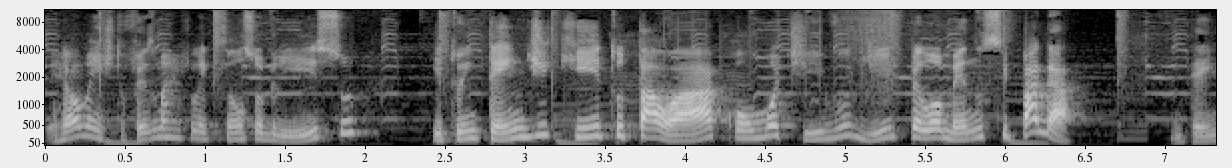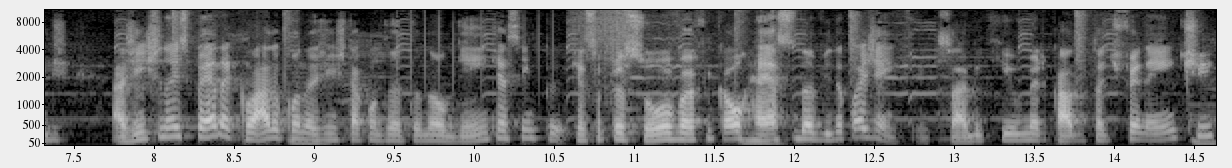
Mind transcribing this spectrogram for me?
realmente tu fez uma reflexão sobre isso e tu entende que tu tá lá com o motivo de pelo menos se pagar, entende? A gente não espera, é claro, quando a gente está contratando alguém que essa, que essa pessoa vai ficar o resto da vida com a gente. A gente sabe que o mercado está diferente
